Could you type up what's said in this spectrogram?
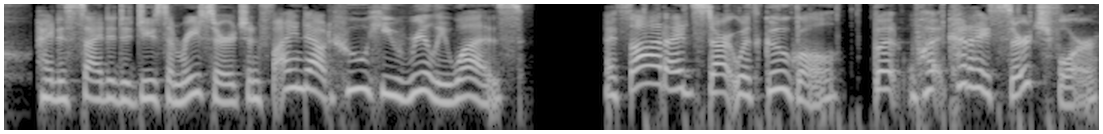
I decided to do some research and find out who he really was. I thought I'd start with Google, but what could I search for?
